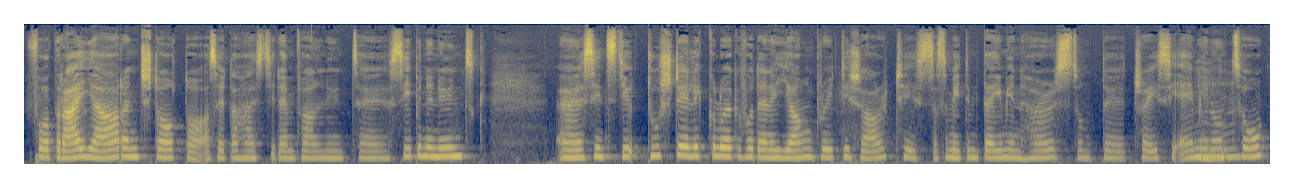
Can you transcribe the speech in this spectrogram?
vor drei Jahren steht da, also da heisst in dem Fall 1997, äh, sind die, die Ausstellung geschaut von diesen Young British Artists, also mit dem Damien Hirst und der Tracy Emin und so.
